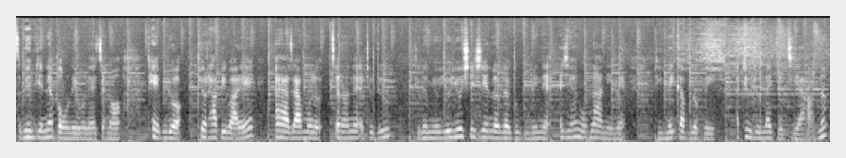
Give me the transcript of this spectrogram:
သပင်ပြင်တဲ့ပုံလေးကိုလည်းကျွန်တော်ထည့်ပြီးတော့ပြောထားပေးပါတယ်အဲ့ဒါကြောင့်မို့လို့ကျွန်တော်နဲ့အတူတူဒီလိုမျိုးရိုးရိုးရှင်းရှင်းလွယ်လွယ်ကူကူလေးနဲ့အရန်ကိုလှနေမဲ့ ဒီ makeup look လေးအတူတူလိုက်ပြင်ကြည့်ရအောင်နော်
